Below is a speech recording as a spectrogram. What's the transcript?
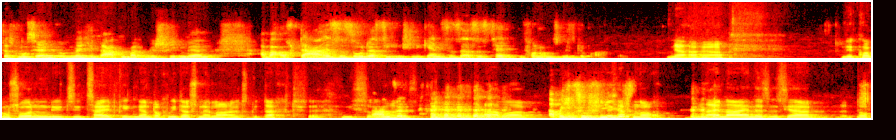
das muss ja in irgendwelche Datenbanken geschrieben werden. Aber auch da ist es so, dass die Intelligenz des Assistenten von uns mitgebracht wird. Ja, ja. Wir kommen schon, die, die Zeit ging dann doch wieder schneller als gedacht. Äh, wie so Wahnsinn. Aber habe ich zu viel? Ich habe noch, nein, nein, es ist ja doch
